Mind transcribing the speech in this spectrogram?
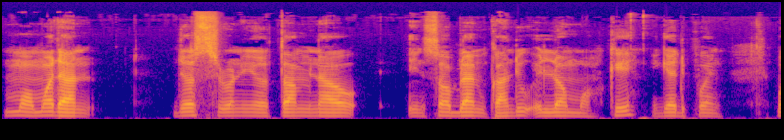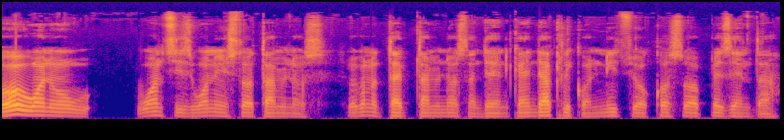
more more than just running your terminal in sublime. You can do a lot more okay? You get the point. But what we want to once is want to install terminus we're going to type terminus and then you can either click on it or cursor press enter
